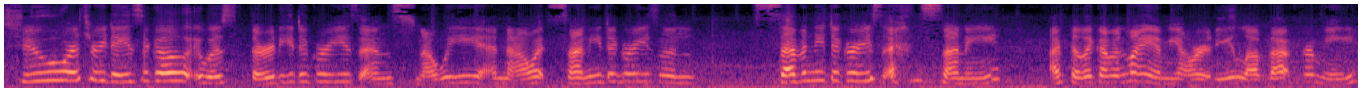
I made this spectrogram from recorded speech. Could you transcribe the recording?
two or three days ago it was 30 degrees and snowy and now it's sunny degrees and 70 degrees and sunny. I feel like I'm in Miami already. Love that for me.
